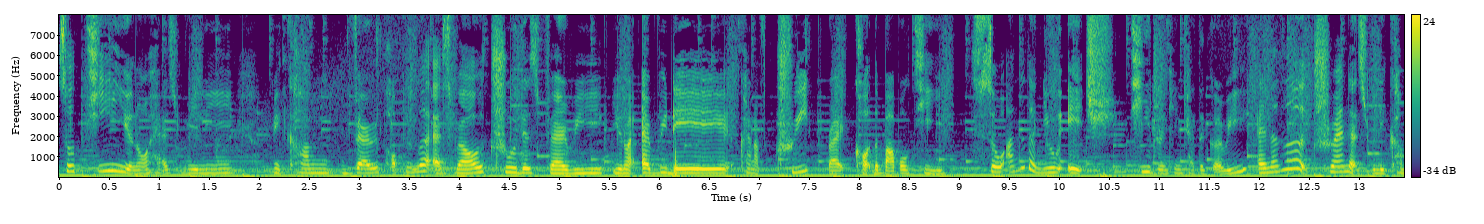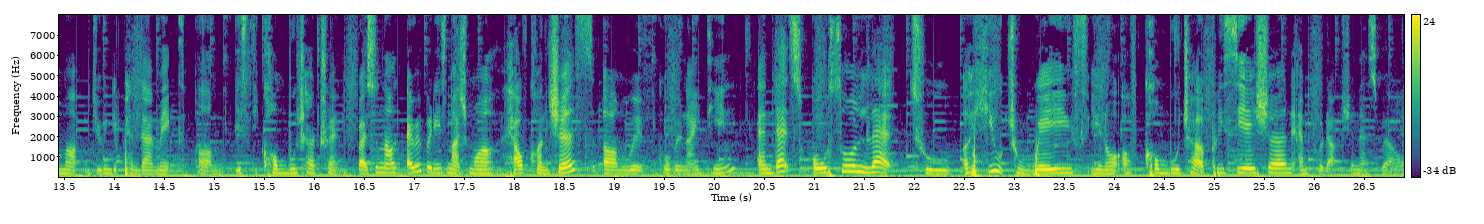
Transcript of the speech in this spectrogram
So tea, you know, has really become very popular as well through this very, you know, everyday kind of treat, right, called the bubble tea. So under the new age tea drinking category, another trend that's really come up during the pandemic um, is the kombucha trend, right? So now everybody's much more health conscious um, with COVID-19, and that's also led to a huge wave, you know, of kombucha appreciation and production as well.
